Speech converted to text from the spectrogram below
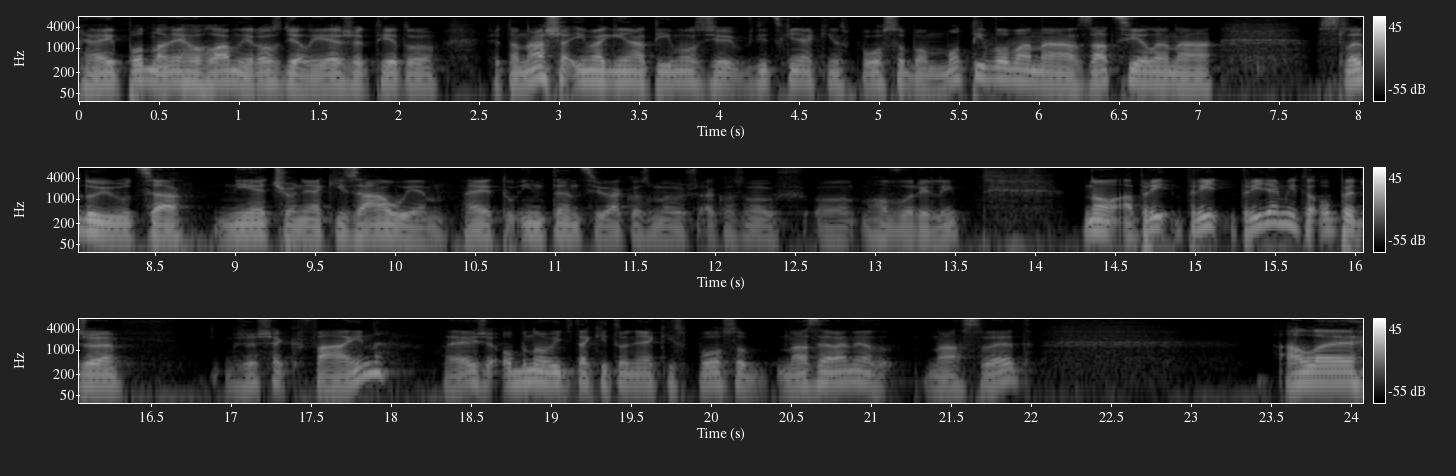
Hej, podľa neho hlavný rozdiel je, že, tieto, že tá naša imaginatívnosť je vždycky nejakým spôsobom motivovaná, zacielená, sledujúca niečo, nejaký záujem, hej, tú intenciu, ako sme už, ako sme už o, hovorili. No a pri, pri, príde mi to opäť, že, že však fajn, hej, že obnoviť takýto nejaký spôsob nazerania na svet, ale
